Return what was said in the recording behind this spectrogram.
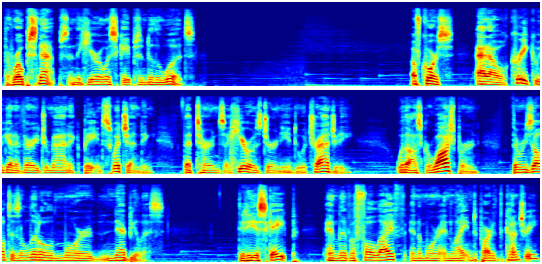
The rope snaps and the hero escapes into the woods. Of course, at Owl Creek, we get a very dramatic bait and switch ending that turns a hero's journey into a tragedy. With Oscar Washburn, the result is a little more nebulous. Did he escape and live a full life in a more enlightened part of the country?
